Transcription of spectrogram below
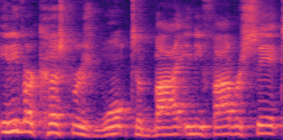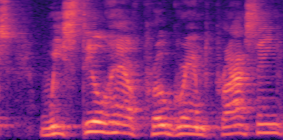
any of our customers want to buy any five or six, we still have programmed pricing.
